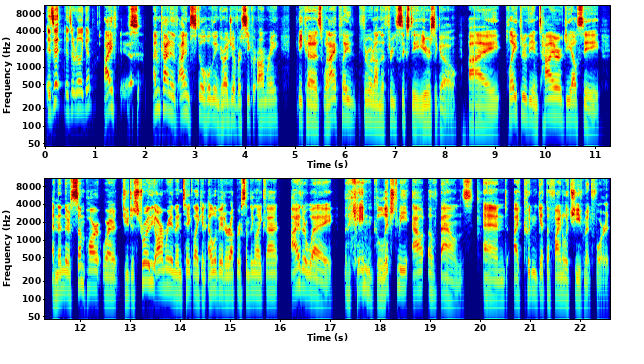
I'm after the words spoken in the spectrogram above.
Is it? Is it really good? I Yeah. I'm kind of I'm still holding a grudge over Secret Armory because when I played through it on the 360 years ago, I played through the entire DLC and then there's some part where you destroy the armory and then take like an elevator up or something like that. Either way, the game glitched me out of bounds and I couldn't get the final achievement for it.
